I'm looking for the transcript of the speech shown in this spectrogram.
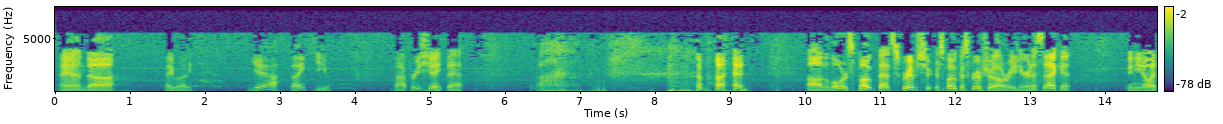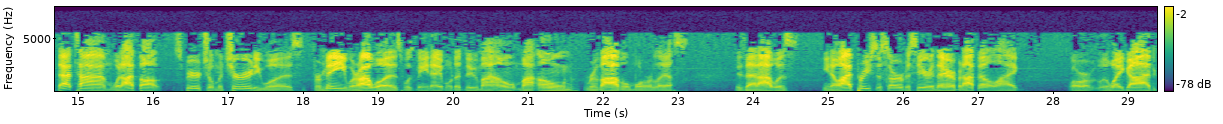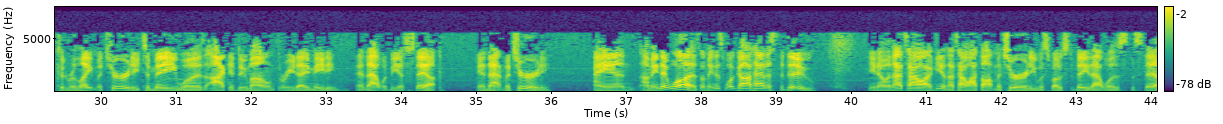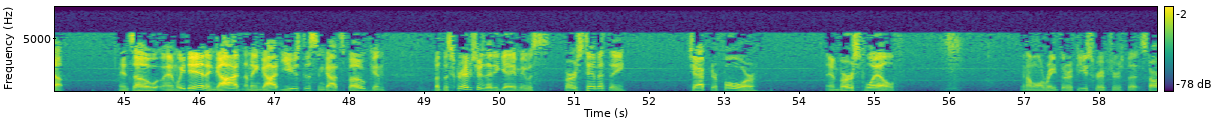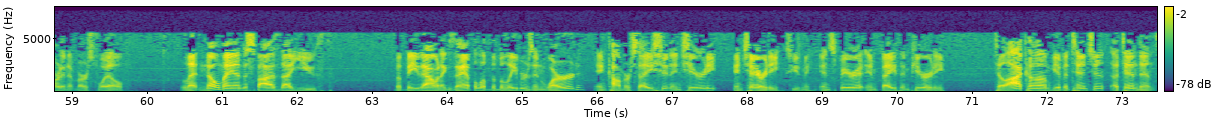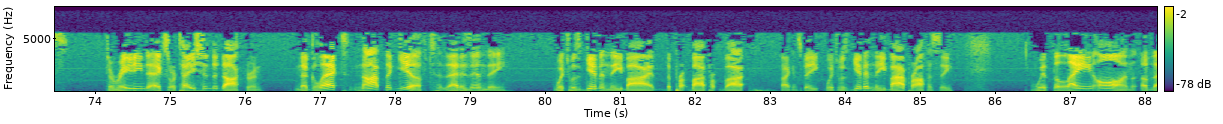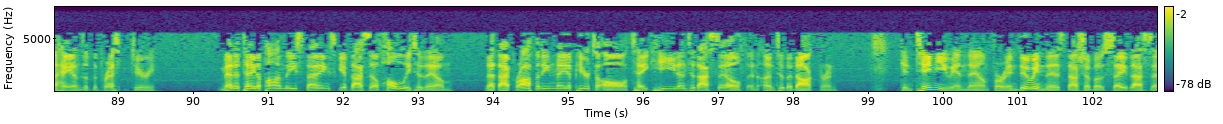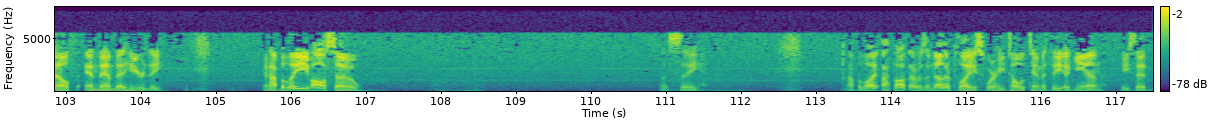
And uh hey buddy. Yeah, thank you. I appreciate that. Uh, but uh, the Lord spoke that scripture, spoke a scripture I'll read here in a second. And you know, at that time, what I thought spiritual maturity was for me, where I was, was being able to do my own my own revival, more or less. Is that I was, you know, I preached a service here and there, but I felt like, or the way God could relate maturity to me was I could do my own three day meeting, and that would be a step in that maturity. And I mean, it was. I mean, it's what God had us to do you know, and that's how again, that's how I thought maturity was supposed to be. That was the step. And so, and we did, and God, I mean, God used us, and God spoke, and but the scripture that He gave me was First Timothy, chapter four, and verse 12. And I'm going to read through a few scriptures, but starting at verse 12. Let no man despise thy youth, but be thou an example of the believers in word, in conversation, in charity, in charity, excuse me, in spirit, in faith, and purity. Till I come, give attention, attendance to reading, to exhortation, to doctrine. Neglect not the gift that is in thee, which was given thee by the by, by if I can speak, which was given thee by prophecy, with the laying on of the hands of the presbytery. Meditate upon these things, give thyself wholly to them, that thy profiting may appear to all. Take heed unto thyself and unto the doctrine. Continue in them, for in doing this thou shalt both save thyself and them that hear thee. And I believe also, let's see, I, believe, I thought there was another place where he told Timothy again, he said,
